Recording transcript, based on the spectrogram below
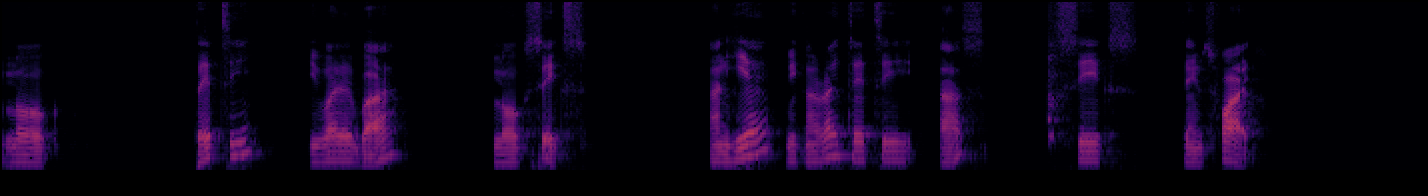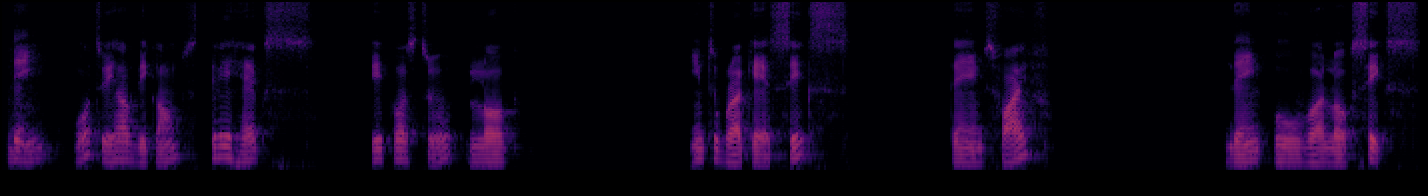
log 30 divided by log 6. And here we can write 30 as 6 times 5. Then what we have becomes 3x equals to log into bracket 6 times 5 then over log 6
